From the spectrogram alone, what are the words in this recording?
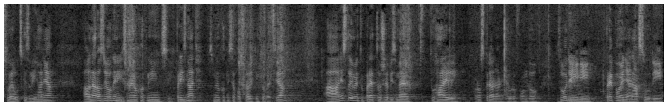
Sú aj ľudské zlyhania ale na rozdiel od iných sme ochotní si ich priznať, sme ochotní sa postaviť týmto veciam. A nestojíme tu preto, že by sme tu hájili rozkrádanie eurofondov, zlodejiny, prepojenia na súdy.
